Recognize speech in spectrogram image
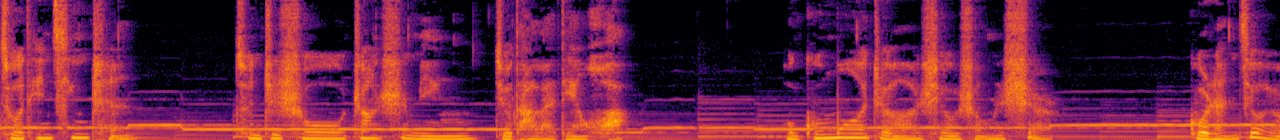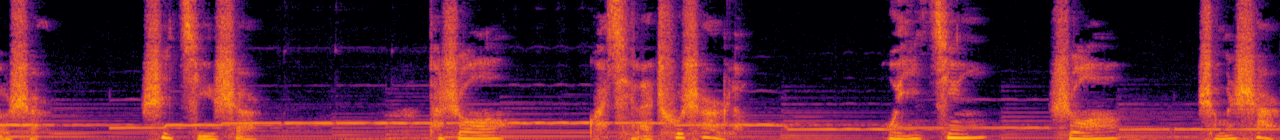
昨天清晨，村支书张世明就打来电话。我估摸着是有什么事儿，果然就有事儿，是急事儿。他说：“快起来，出事儿了！”我一惊，说：“什么事儿？”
